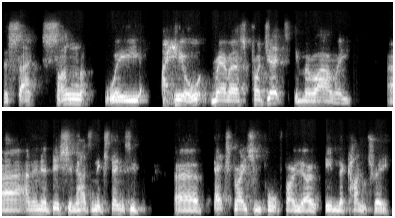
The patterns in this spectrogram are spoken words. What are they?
the Songwe Hill rare earth project in Malawi. Uh, and in addition, has an extensive uh, exploration portfolio in the country.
